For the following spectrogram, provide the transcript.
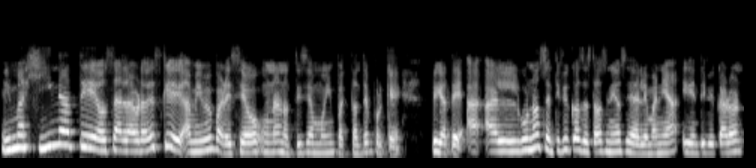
Imagínate, o sea, la verdad es que a mí me pareció una noticia muy impactante porque, fíjate, algunos científicos de Estados Unidos y de Alemania identificaron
